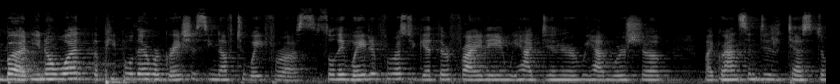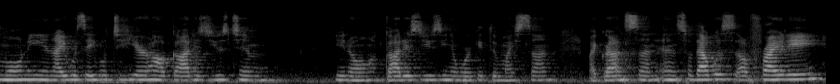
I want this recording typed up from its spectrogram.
but you know what? The people there were gracious enough to wait for us. So they waited for us to get there Friday, and we had dinner, we had worship. My grandson did a testimony, and I was able to hear how God has used him, you know, God is using and working through my son, my grandson. And so that was uh, Friday.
